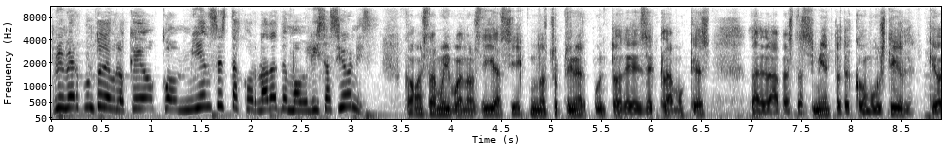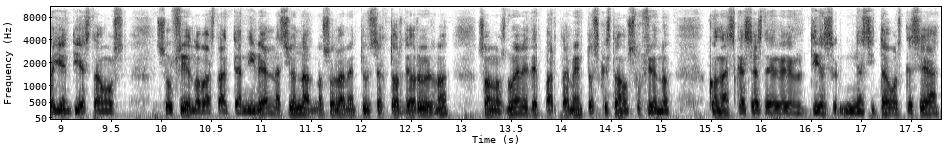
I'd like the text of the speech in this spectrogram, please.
Primer punto de bloqueo, comienza esta jornada de movilizaciones. ¿Cómo está? Muy buenos días. Sí, nuestro primer punto de reclamo que es el abastecimiento de combustible, que hoy en día estamos sufriendo bastante a nivel nacional, no solamente un sector de Oruro, ¿no? Son los nueve departamentos que estamos sufriendo con la escasez de diésel. Necesitamos que sea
